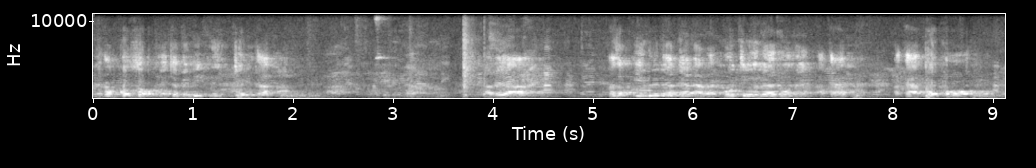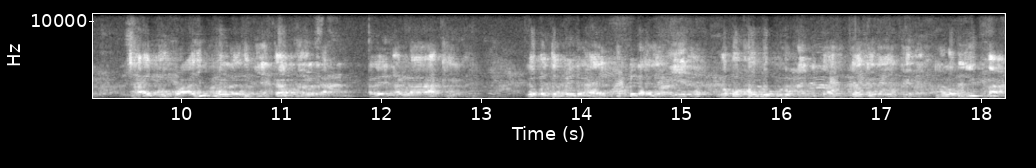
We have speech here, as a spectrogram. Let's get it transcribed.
นะครับข้อศอกเนี่ยจะเป็นลิงก์หนึ่งชนกันนะดารยาภาษาอังกฤษด้วยนะเนี่ยนั่นแหละโมเจอแล้วโน่นน่ะอาการอาการพ่อหมอใช้มือขวายึดหัวไหล่ตรงนี้กล้ามเนื้ออะไรนะล้าแขน แล้วมันจะไม่ได้มันไม่ได้อย่างนี้ครับเราก็ค่อยลงลงได้ได้ได้แค่ไหนโอเคนั้นถ้าเราไปยืดมาก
